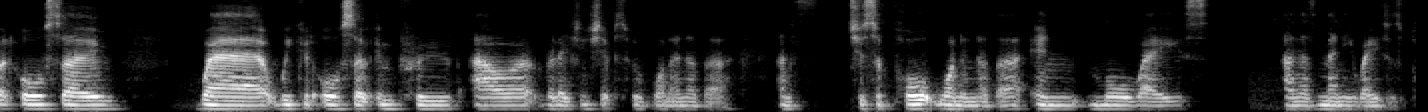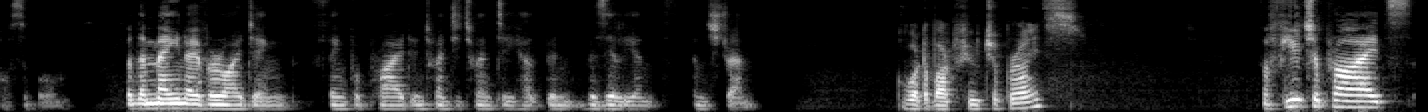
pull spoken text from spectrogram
but also where we could also improve our relationships with one another and to support one another in more ways and as many ways as possible. But the main overriding thing for Pride in 2020 has been resilience and strength. What about future prides? For future prides,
